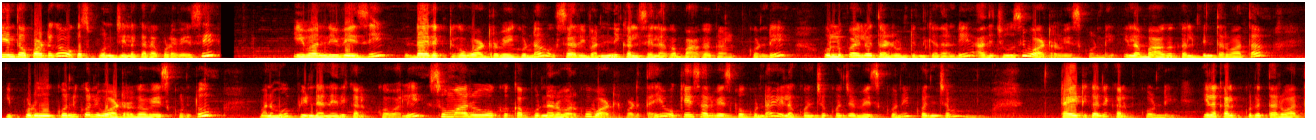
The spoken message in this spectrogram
దీంతో పాటుగా ఒక స్పూన్ జీలకర్ర కూడా వేసి ఇవన్నీ వేసి డైరెక్ట్గా వాటర్ వేయకుండా ఒకసారి ఇవన్నీ కలిసేలాగా బాగా కలుపుకోండి. ఉల్లిపాయలో తడి ఉంటుంది కదండి అది చూసి వాటర్ వేసుకోండి. ఇలా బాగా కలిపిన తర్వాత ఇప్పుడు కొన్ని కొన్ని వాటర్గా వేసుకుంటూ మనము పిండి అనేది కలుపుకోవాలి. సుమారు ఒక కప్పున్నర వరకు వాటర్ పడతాయి. ఒకేసారి వేసుకోకుండా ఇలా కొంచెం కొంచెం వేసుకొని కొంచెం టైట్గానే కలుపుకోండి. ఇలా కలుపుకున్న తర్వాత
